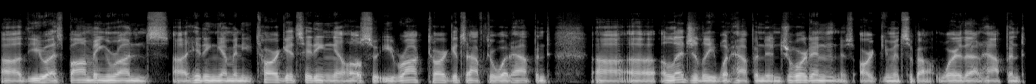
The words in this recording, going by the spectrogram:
uh, the U.S. bombing runs uh, hitting Yemeni targets, hitting also Iraq targets after what happened, uh, uh allegedly what happened in Jordan. There's arguments about where that happened,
